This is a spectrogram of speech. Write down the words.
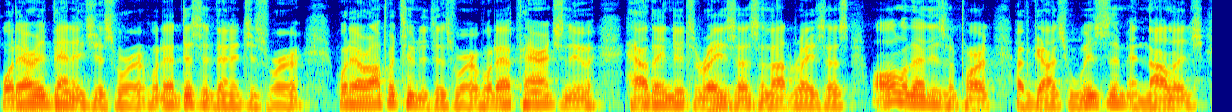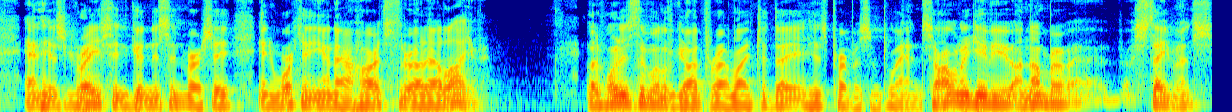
what our advantages were, what our disadvantages were, what our opportunities were, what our parents knew, how they knew to raise us and not raise us. All of that is a part of God's wisdom and knowledge and His grace and goodness and mercy in working in our hearts throughout our life. But what is the will of God for our life today? His purpose and plan. So I want to give you a number of uh, statements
